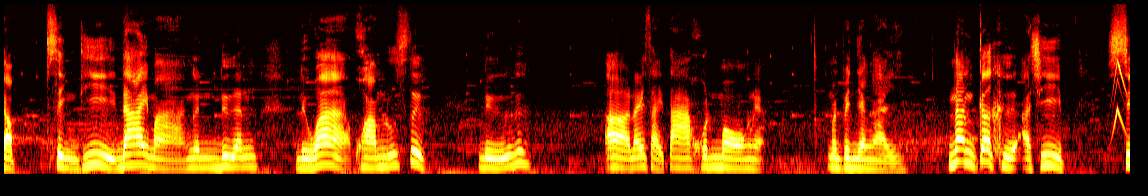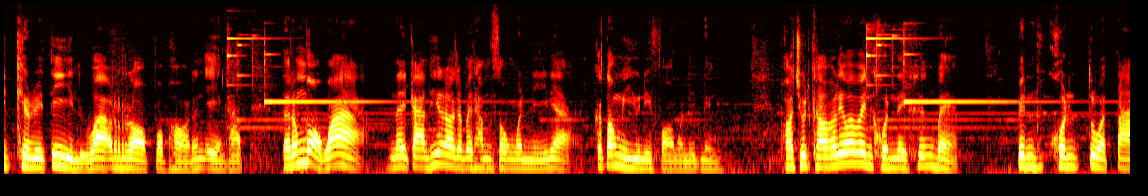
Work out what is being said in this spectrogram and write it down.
กับสิ่งที่ได้มาเงินเดือน หรือว่าความรู้สึกหรืออในสายตาคนมองเนี่ยมันเป็นยังไง นั่นก็คืออาชีพ security หรือว่ารอปภนั่นเองครับ แต่ต้องบอกว่า ในการที่เราจะไปทำทรงวันนี้เนี่ยก็ต้องมียูนิฟอร์มมานิดนึงเพอชุดเขาเขาเรียกว่าเป็นคนในเครื่องแบบ เป็นคนตรวจตา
